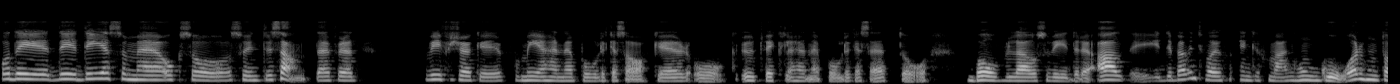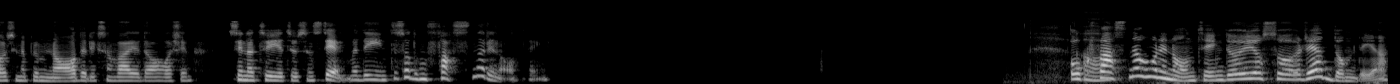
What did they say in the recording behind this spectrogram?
Och det, det är det som är också så intressant. Därför att vi försöker få med henne på olika saker och utveckla henne på olika sätt. Och bovla och så vidare. All, det behöver inte vara engagemang. Hon går, hon tar sina promenader liksom varje dag, har sin, sina 10 000 steg. Men det är inte så att hon fastnar i någonting. Och Ja. fastnar hon i någonting, då är jag så rädd om det.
